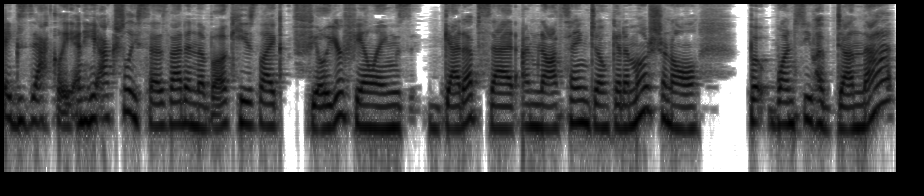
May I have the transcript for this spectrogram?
Exactly. And he actually says that in the book. He's like, feel your feelings, get upset. I'm not saying don't get emotional, but once you have done that,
